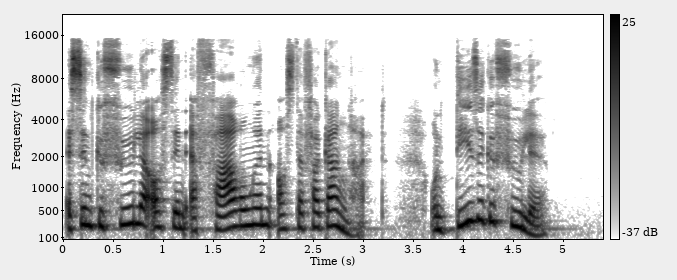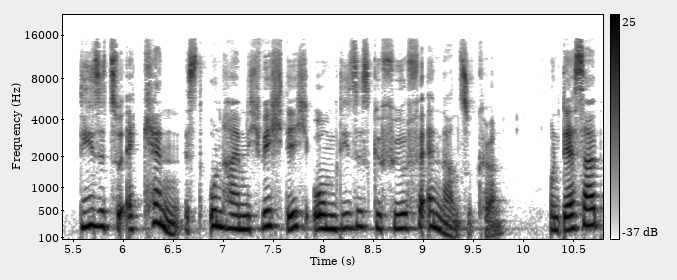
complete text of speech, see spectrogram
Es sind Gefühle aus den Erfahrungen aus der Vergangenheit. Und diese Gefühle, diese zu erkennen, ist unheimlich wichtig, um dieses Gefühl verändern zu können. Und deshalb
